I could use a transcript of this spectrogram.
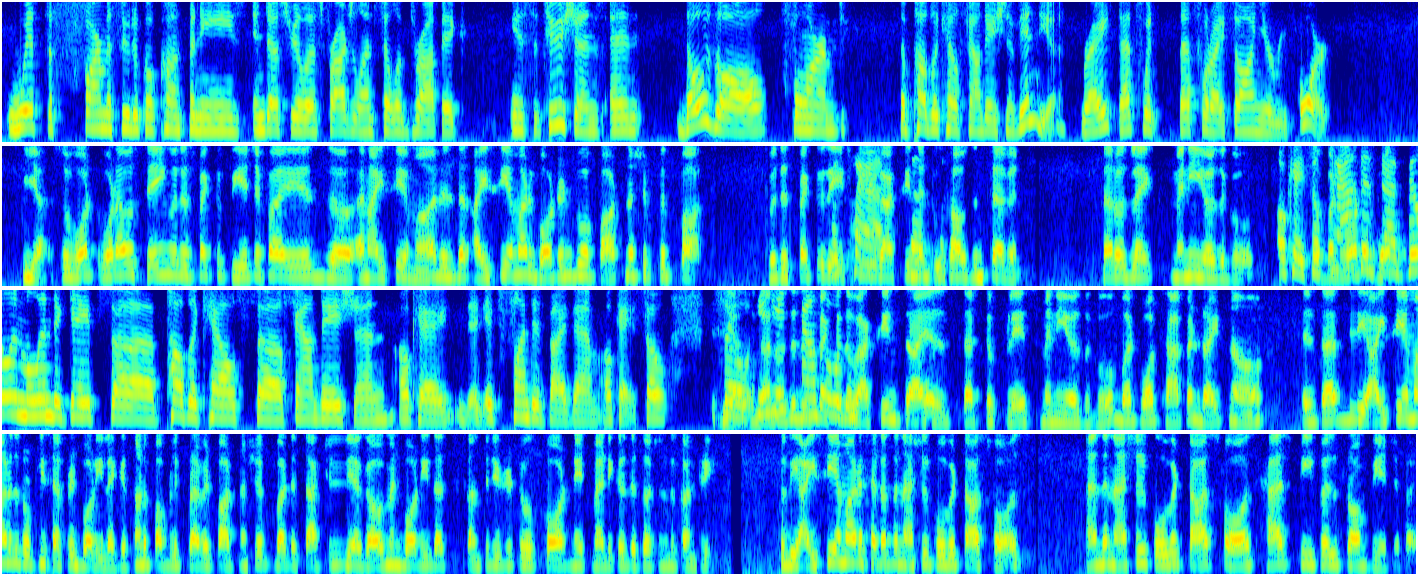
with the pharmaceutical companies, industrialist, fraudulent, philanthropic institutions, and those all formed the Public Health Foundation of India, right? That's what that's what I saw in your report. Yeah. So what what I was saying with respect to PHFI is uh, an ICMR is that ICMR got into a partnership with PATH with respect to the HPV vaccine in 2007. That was like many years ago. Okay, so PATH what, is that Bill and Melinda Gates uh, Public Health uh, Foundation. Okay, it's funded by them. Okay, so so, yeah, that was with respect to the vaccine trials that took place many years ago. But what's happened right now is that the ICMR is a totally separate body. Like it's not a public-private partnership, but it's actually a government body that's constituted to coordinate medical research in the country. So the ICMR has set up the National COVID Task Force, and the National COVID Task Force has people from PHFI.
